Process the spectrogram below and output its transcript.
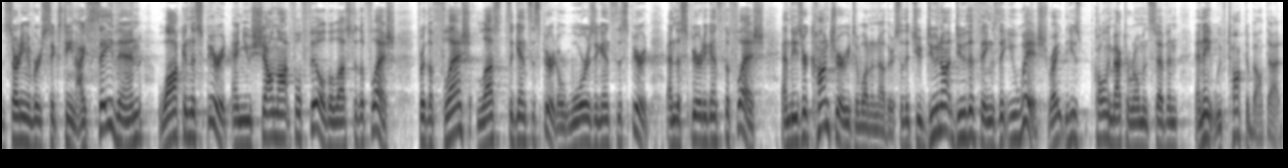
starting in verse 16 I say then, walk in the Spirit, and you shall not fulfill the lust of the flesh. For the flesh lusts against the Spirit, or wars against the Spirit, and the Spirit against the flesh. And these are contrary to one another, so that you do not do the things that you wish, right? He's calling back to Romans 7 and 8. We've talked about that.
